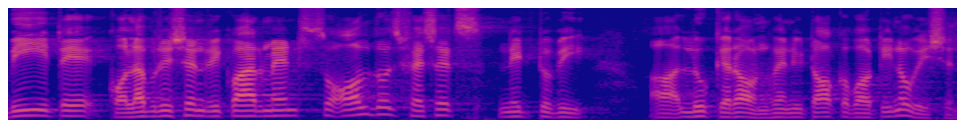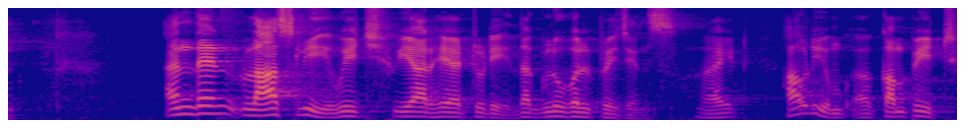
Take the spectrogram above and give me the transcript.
be it a collaboration requirement. So all those facets need to be uh, look around when we talk about innovation. And then lastly, which we are here today, the global presence, right? How do you uh, compete?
